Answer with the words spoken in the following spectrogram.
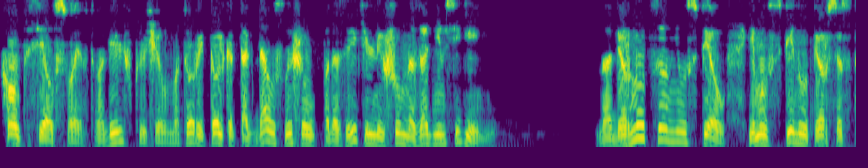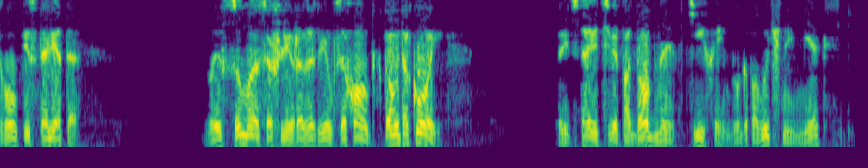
Холт сел в свой автомобиль, включил мотор и только тогда услышал подозрительный шум на заднем сиденье. Но обернуться он не успел, ему в спину уперся ствол пистолета. «Вы с ума сошли!» — разозлился Холд. «Кто вы такой?» Представить себе подобное в тихой, благополучной Мексике,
